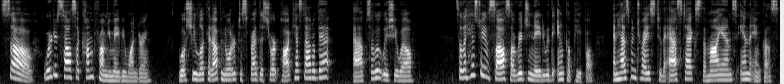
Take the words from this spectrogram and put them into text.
So, where did salsa come from, you may be wondering? Will she look it up in order to spread this short podcast out a bit? Absolutely, she will. So, the history of salsa originated with the Inca people and has been traced to the Aztecs, the Mayans, and the Incas.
